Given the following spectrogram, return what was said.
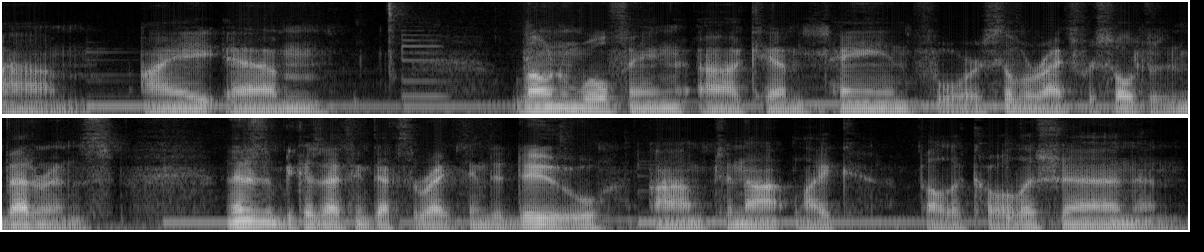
Um, I am lone wolfing a campaign for civil rights for soldiers and veterans. And that isn't because I think that's the right thing to do, um, to not like build a coalition and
